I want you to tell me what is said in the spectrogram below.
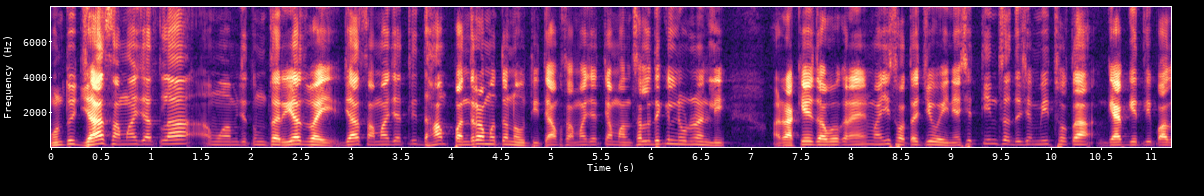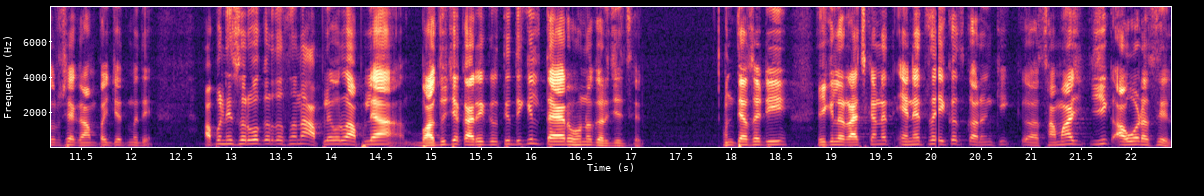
म्हणून तू ज्या समाजातला म्हणजे तुमचा रियाज भाई ज्या समाजातली दहा पंधरा मतं नव्हती त्या समाजाच्या माणसाला देखील निवडून आणली. राकेश दाभोळकर आणि माझी स्वतःची वहिनी असे तीन सदस्य मी स्वतः गॅप घेतली पाच वर्ष ग्रामपंचायतमध्ये. आपण हे सर्व करत असताना आपल्याबरोबर आपल्या बाजूचे कार्यकर्ते देखील तयार होणं गरजेचं आहे. आणि त्यासाठी एकीला राजकारणात येण्याचं एकच कारण की सामाजिक आवड असेल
